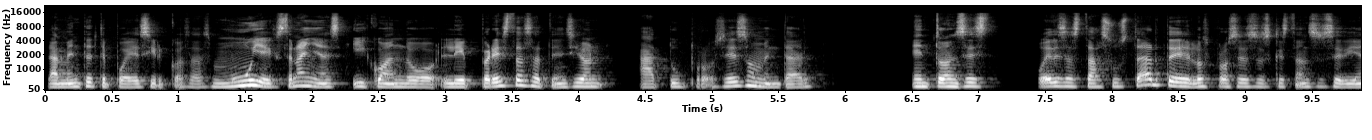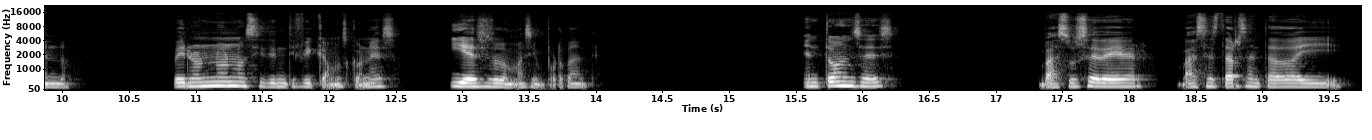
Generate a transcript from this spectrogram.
la mente te puede decir cosas muy extrañas y cuando le prestas atención a tu proceso mental, entonces puedes hasta asustarte de los procesos que están sucediendo, pero no nos identificamos con eso y eso es lo más importante. Entonces, va a suceder, vas a estar sentado ahí,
